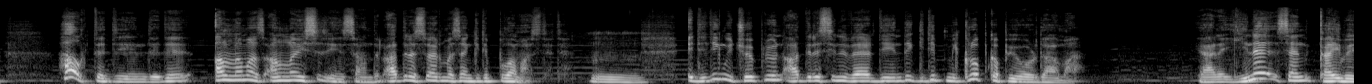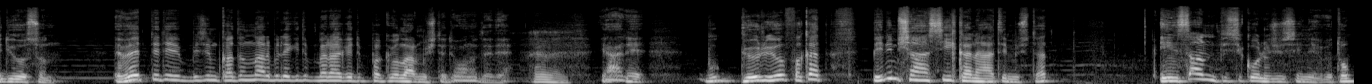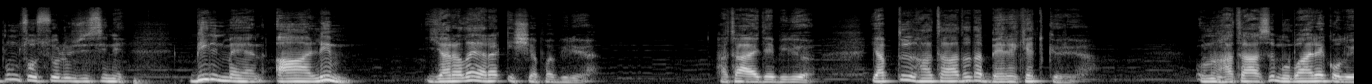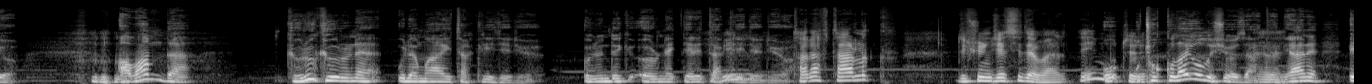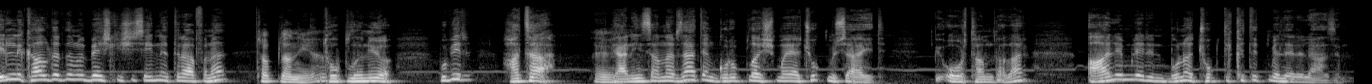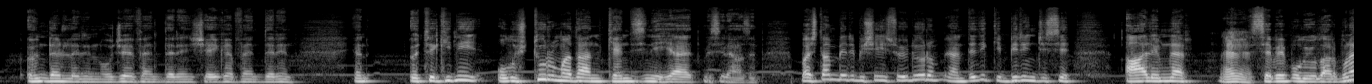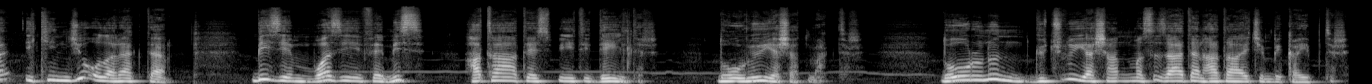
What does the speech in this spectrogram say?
halk dediğin dedi anlamaz anlayışsız insandır. Adres vermesen gidip bulamaz dedi. Hmm. E dedim mi çöplüğün adresini verdiğinde gidip mikrop kapıyor orada ama. Yani yine sen kaybediyorsun. Evet dedi bizim kadınlar bile gidip merak edip bakıyorlarmış dedi onu dedi. Evet. Yani bu görüyor fakat benim şahsi kanaatim üstad insan psikolojisini ve toplum sosyolojisini bilmeyen alim yaralayarak iş yapabiliyor. Hata edebiliyor. Yaptığı hatada da bereket görüyor. Onun hatası mübarek oluyor. Avam da körü körüne ulemayı taklit ediyor. Önündeki örnekleri taklit Bir ediyor. Taraftarlık düşüncesi de var değil mi? O, o çok kolay oluşuyor zaten. Evet. Yani elini kaldırdın mı beş kişi senin etrafına toplanıyor. toplanıyor. Bu bir hata. Evet. Yani insanlar zaten gruplaşmaya çok müsait bir ortamdalar. Alimlerin buna çok dikkat etmeleri lazım. Önderlerin, hoca efendilerin, şeyh efendilerin yani ötekini oluşturmadan kendisini ihya etmesi lazım. Baştan beri bir şey söylüyorum. Yani dedik ki birincisi alimler Evet. sebep oluyorlar buna. İkinci olarak da bizim vazifemiz hata tespiti değildir. Doğruyu yaşatmaktır. Doğrunun güçlü yaşanması zaten hata için bir kayıptır.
